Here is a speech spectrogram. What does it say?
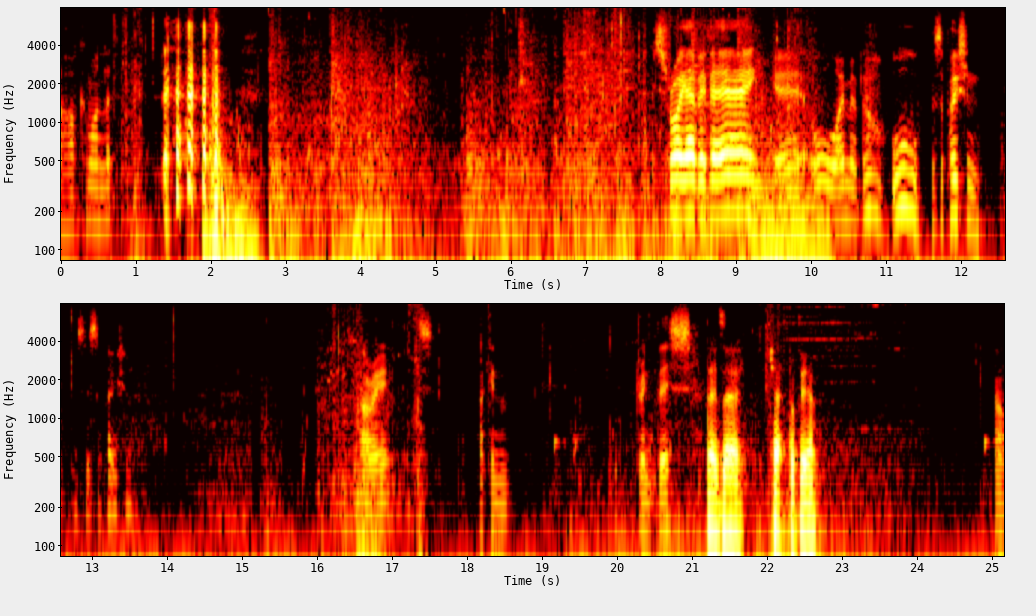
Oh come on, let. Destroy everything! Yeah. Oh, I'm a. Oh, there's a potion. Is this a potion? Alright. I can drink this. There's a chest up here. Oh, I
